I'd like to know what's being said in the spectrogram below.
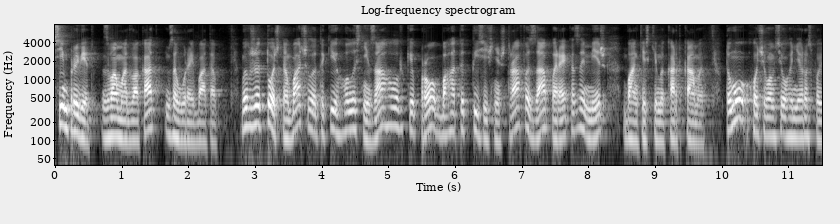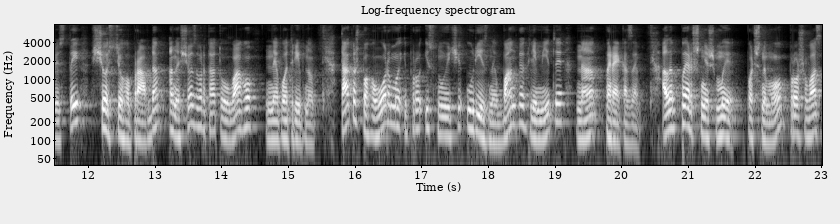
Всім привіт! З вами адвокат Заур Айбатов. Ви вже точно бачили такі голосні заголовки про багатотисячні штрафи за перекази між банківськими картками. Тому хочу вам сьогодні розповісти, що з цього правда, а на що звертати увагу не потрібно. Також поговоримо і про існуючі у різних банках ліміти на перекази. Але перш ніж ми почнемо, прошу вас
